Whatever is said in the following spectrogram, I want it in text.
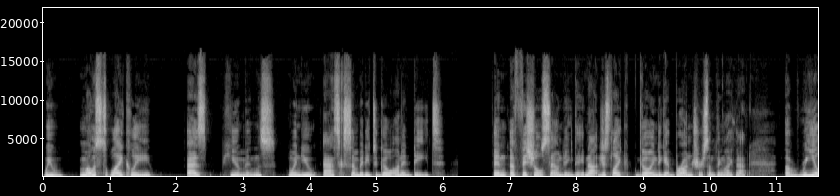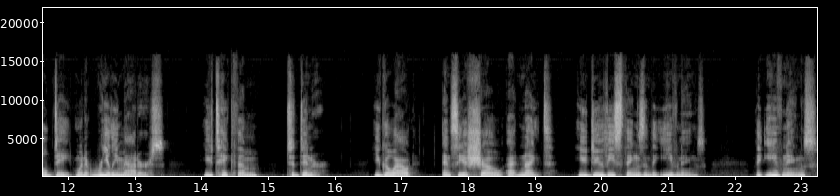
We most likely, as humans, when you ask somebody to go on a date, an official sounding date, not just like going to get brunch or something like that, a real date when it really matters, you take them to dinner. You go out and see a show at night. You do these things in the evenings. The evenings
